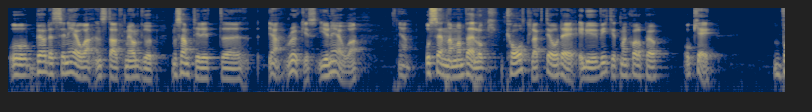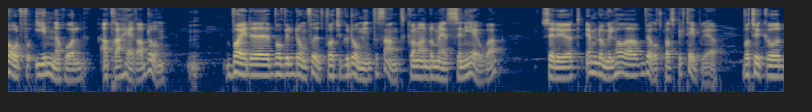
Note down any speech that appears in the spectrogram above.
Och både seniora, en stark målgrupp, men samtidigt eh, ja, rookies, juniora. Ja. Och sen när man väl har kartlagt då det, är det ju viktigt att man kollar på, okej, vad för innehåll attraherar dem? Vad, är det, vad vill de få ut? Vad tycker de är intressant? Kollar de är seniora, så är det ju att, ja men de vill höra vårt perspektiv på grejer. Vad tycker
